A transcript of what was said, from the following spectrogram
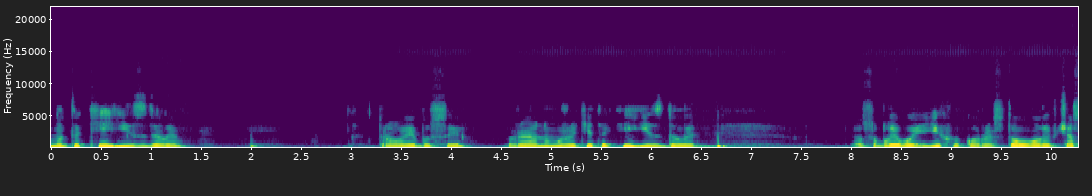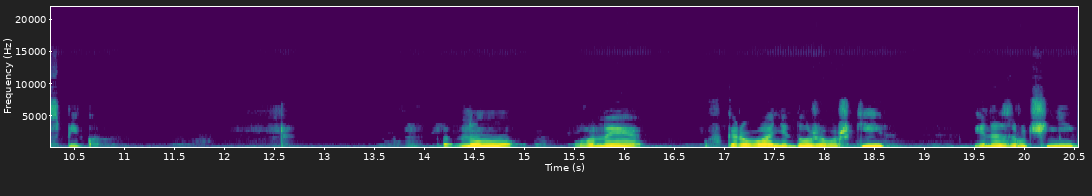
На такі їздили. Тролейбуси. В реальному житті такі їздили. Особливо їх використовували в час пік. Ну, вони в керуванні дуже важкі і незручні.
